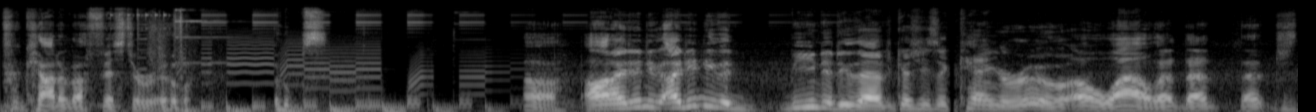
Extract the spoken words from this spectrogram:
Forgot about Fistaroo. Oops. Oh, oh, and I didn't even I didn't even mean to do that because she's a kangaroo. Oh wow, that that that just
